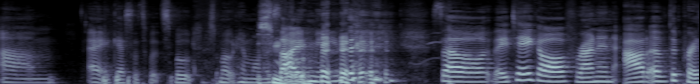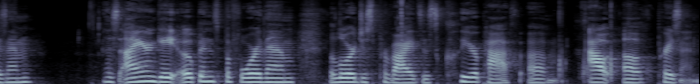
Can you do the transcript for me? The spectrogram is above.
Um, I guess that's what smote, smote him on the Smote. side means. so they take off running out of the prison. This iron gate opens before them. The Lord just provides this clear path um, out of prison.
